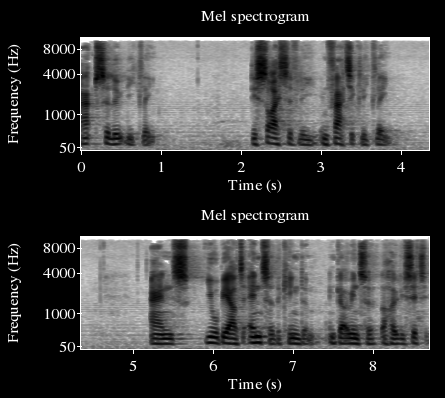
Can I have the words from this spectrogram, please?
absolutely clean, decisively, emphatically clean and you will be able to enter the kingdom and go into the holy city.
